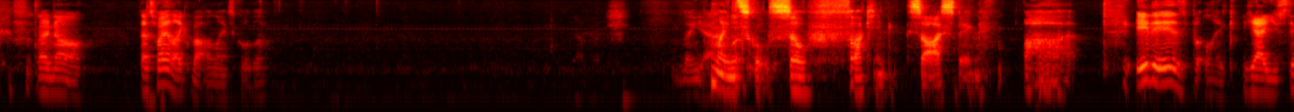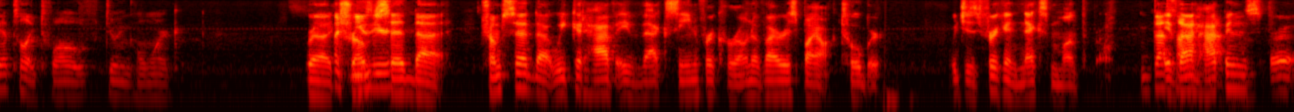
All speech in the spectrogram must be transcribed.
I know. That's what I like about online school, though. But yeah, Online but- school is so fucking exhausting. Ah, it is, but like, yeah, you stay up till like twelve doing homework. bruh, Much Trump easier. said that Trump said that we could have a vaccine for coronavirus by October, which is freaking next month, bro. That's if that gonna happen. happens, bro,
